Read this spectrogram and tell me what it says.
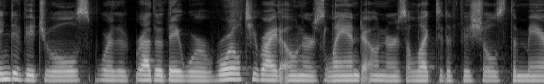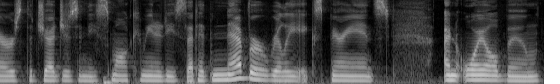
individuals, whether rather they were royalty right owners, landowners, elected officials, the mayors, the judges in these small communities that had never really experienced an oil boom.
